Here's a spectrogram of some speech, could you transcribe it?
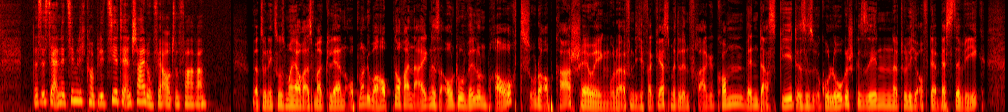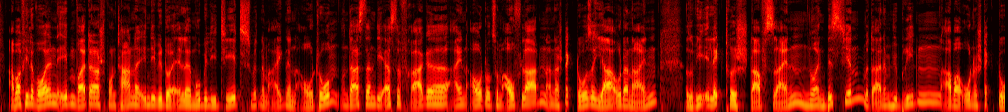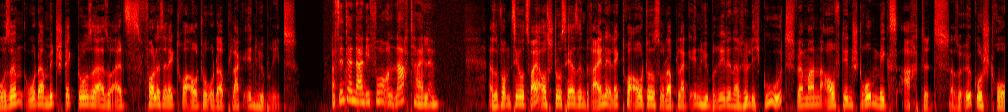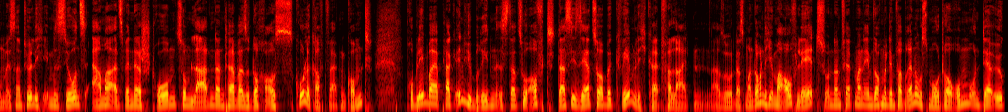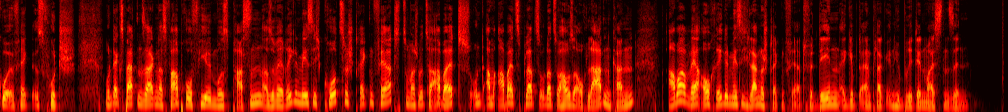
Das ist ja eine ziemlich komplizierte Entscheidung für Autofahrer. Ja, zunächst muss man ja auch erstmal klären, ob man überhaupt noch ein eigenes Auto will und braucht oder ob Carsharing oder öffentliche Verkehrsmittel in Frage kommen. Wenn das geht, ist es ökologisch gesehen natürlich oft der beste Weg. Aber viele wollen eben weiter spontane individuelle Mobilität mit einem eigenen Auto. Und da ist dann die erste Frage, ein Auto zum Aufladen an der Steckdose, ja oder nein? Also wie elektrisch darf es sein? Nur ein bisschen mit einem Hybriden, aber ohne Steckdose oder mit Steckdose, also als volles Elektroauto oder Plug Plug-in-Hybrid. Was sind denn da die Vor- und Nachteile? Also vom CO2-Ausstoß her sind reine Elektroautos oder Plug-in-Hybride natürlich gut, wenn man auf den Strommix achtet. Also Ökostrom ist natürlich emissionsärmer, als wenn der Strom zum Laden dann teilweise doch aus Kohlekraftwerken kommt. Problem bei Plug-in-Hybriden ist dazu oft, dass sie sehr zur Bequemlichkeit verleiten. Also, dass man doch nicht immer auflädt und dann fährt man eben doch mit dem Verbrennungsmotor rum und der Öko-Effekt ist futsch. Und Experten sagen, das Fahrprofil muss passen. Also, wer regelmäßig kurze Strecken fährt, zum Beispiel zur Arbeit und am Arbeitsplatz oder zu Hause auch laden kann, aber wer auch regelmäßig lange Strecken fährt, für den ergibt ein Plug-in-Hybrid den meisten Sinn.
